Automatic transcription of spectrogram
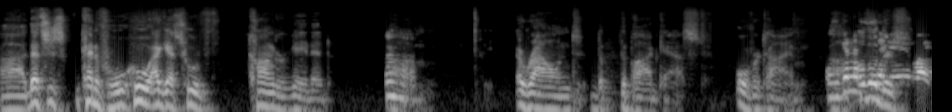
uh that's just kind of who, who i guess who've congregated Mhm. um around the, the podcast over time I was Um, gonna say there's- like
